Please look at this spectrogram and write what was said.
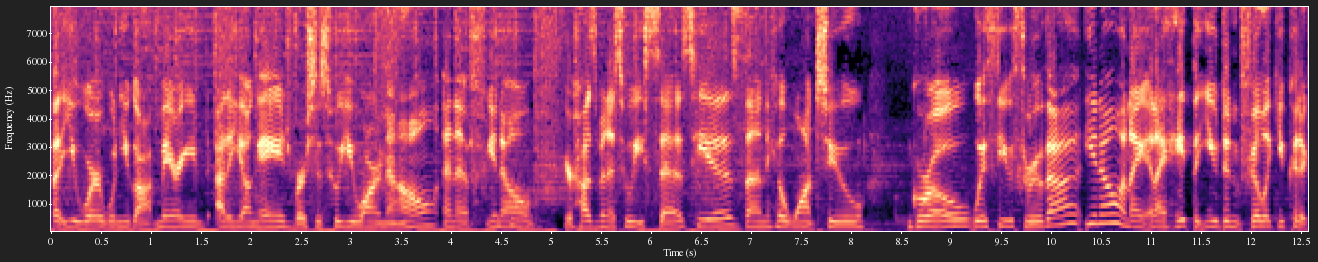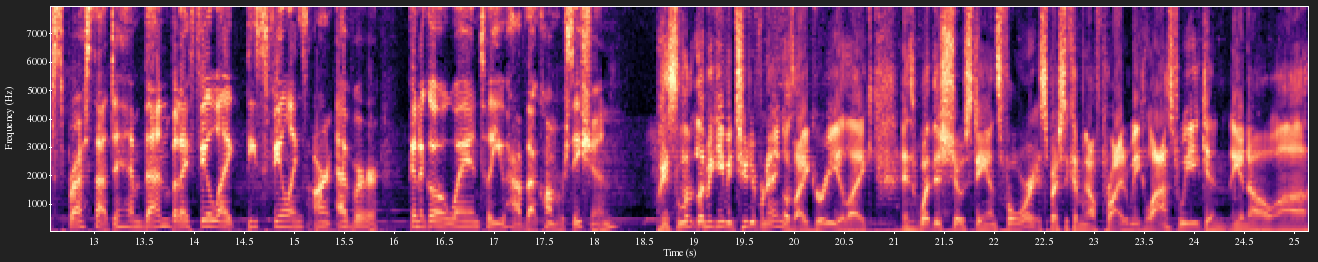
that you were when you got married at a young age versus who you are now. And if, you know, mm-hmm. your husband is who he says he is, then he'll want to grow with you through that, you know? And I and I hate that you didn't feel like you could express that to him then, but I feel like these feelings aren't ever going to go away until you have that conversation. Okay, so let, let me give you two different angles. I agree. Like, and what this show stands for, especially coming off Pride Week last week, and you know, uh,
